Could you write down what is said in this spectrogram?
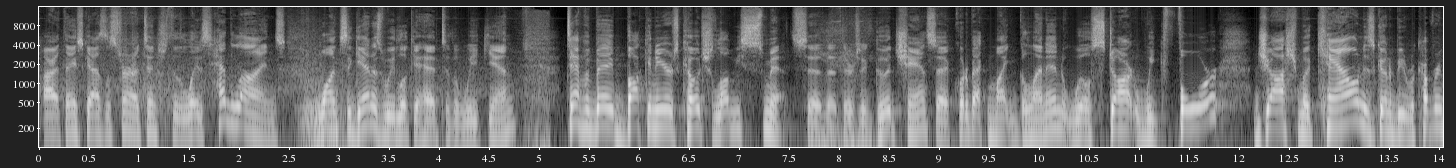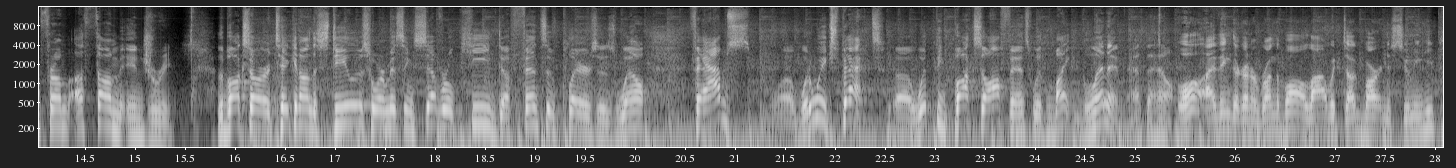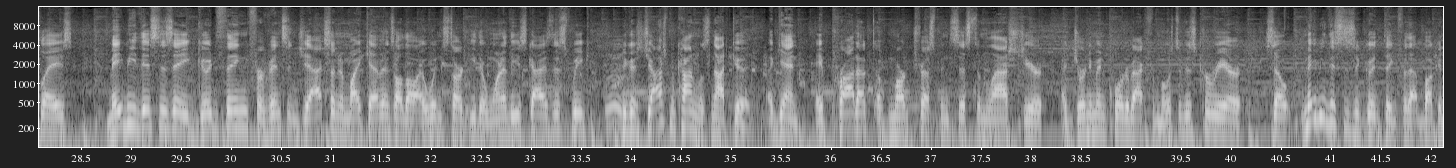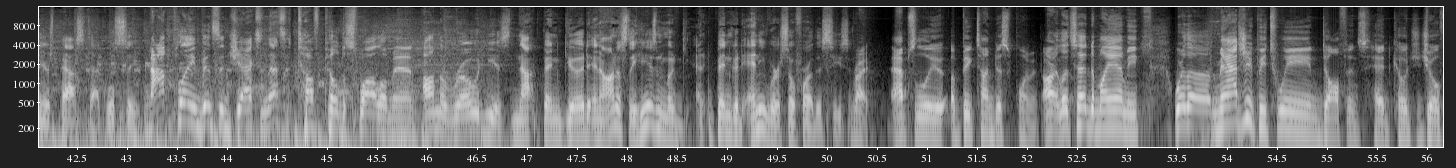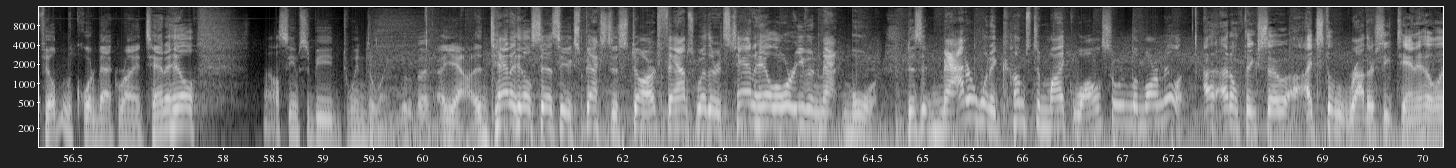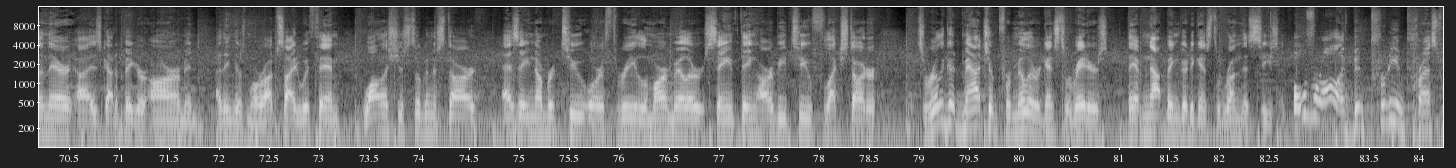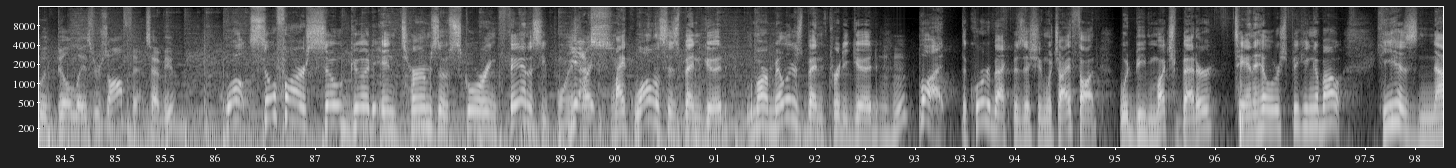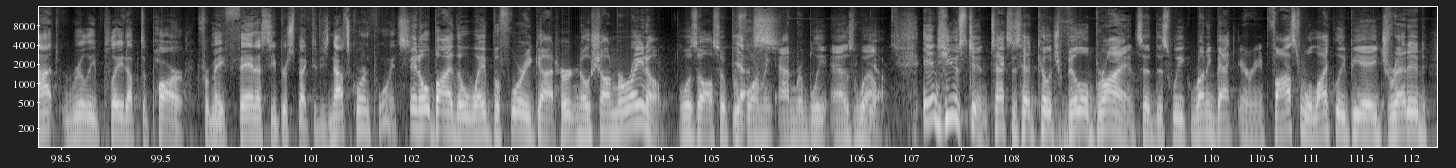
All right, thanks, guys. Let's turn our attention to the latest headlines once again as we look ahead to the weekend. Tampa Bay Buccaneers coach Lovie Smith said that there's a good chance that quarterback Mike Glennon will start week four. Josh McCown is going to be recovering from a thumb injury. The Bucks are taking on the Steelers, who are missing several key defensive players as well. Fabs, uh, what do we expect uh, with the Bucks offense with Mike Glennon at the helm? Well, I think they're going to run the ball a lot with Doug Martin, assuming he plays. Maybe this is a good thing for Vincent Jackson and Mike Evans, although I wouldn't start either one of these guys this week hmm. because Josh McCown was not good. Again, a product of Mark Trestman's system last year, a journeyman quarterback for most of his career. So maybe this is a good thing for that Buccaneers pass attack. We'll see. Not playing Vincent Jackson, that's a tough pill to swallow, man. On the road, he has not been good, and honestly, he hasn't been good anywhere so far this season. Right. Absolutely a big time disappointment. All right, let's head to Miami, where the magic between Dolphins head coach Joe Philbin and quarterback Ryan Tannehill well, seems to be dwindling. A little bit. Uh, yeah. Tannehill says he expects to start. Fabs, whether it's Tannehill or even Matt Moore. Does it matter when it comes to Mike Wallace or Lamar Miller? I, I don't think so. I'd still rather see Tannehill in there. Uh, he's got a bigger arm, and I think there's more upside with him. Wallace, you're still going to start as a number two or three. Lamar Miller, same thing, RB2, flex starter. It's a really good matchup for Miller against the Raiders. They have not been good against the run this season. Overall, I've been pretty impressed with Bill Lazor's offense. Have you? Well, so far, so good in terms of scoring fantasy points. Yes. Right? Mike Wallace has been good. Lamar Miller's been pretty good. Mm-hmm. But the quarterback position, which I thought would be much better, Tannehill we're speaking about, he has not really played up to par from a fantasy perspective. He's not scoring points. And oh, by the way, before he got hurt, Knowshon Moreno was also performing Yes. admirably as well. In Houston, Texas head coach Bill O'Brien said this week running back Arian Foster will likely be a dreaded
